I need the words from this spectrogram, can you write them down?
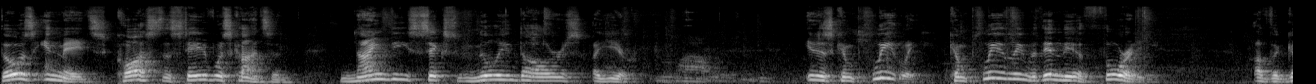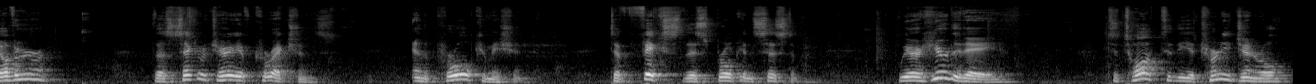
Those inmates cost the state of Wisconsin $96 million a year. It is completely, completely within the authority of the governor, the secretary of corrections, and the parole commission to fix this broken system. We are here today to talk to the attorney general,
